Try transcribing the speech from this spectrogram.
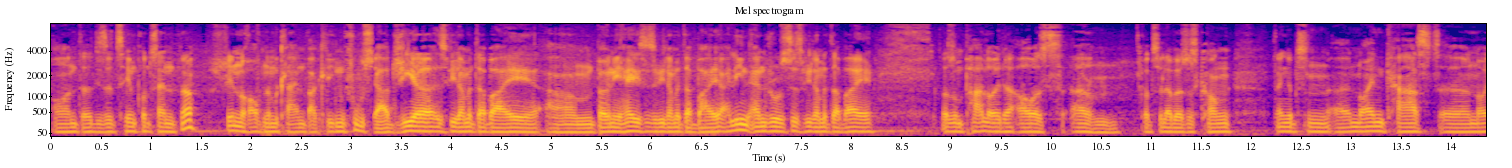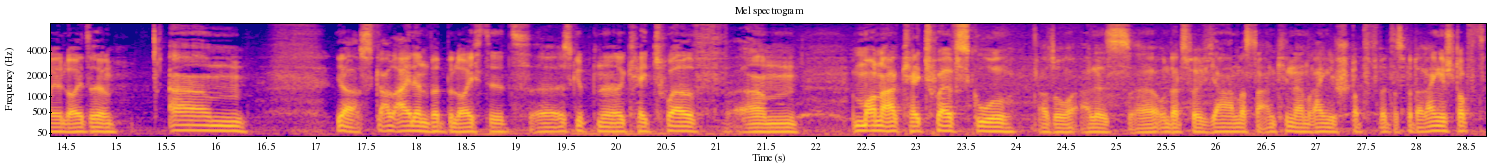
Und äh, diese 10% ne, stehen noch auf einem kleinen wackeligen Fuß. Ja, Gia ist wieder mit dabei, ähm, Bernie Hayes ist wieder mit dabei, Eileen Andrews ist wieder mit dabei. Also ein paar Leute aus ähm, Godzilla vs. Kong. Dann gibt's einen äh, neuen Cast, äh, neue Leute. Ähm, ja, Skull Island wird beleuchtet. Äh, es gibt eine K-12, ähm, Monarch K-12 School. Also alles äh, unter zwölf Jahren, was da an Kindern reingestopft wird, das wird da reingestopft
